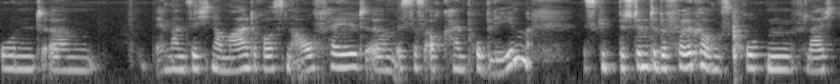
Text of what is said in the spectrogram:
und ähm, wenn man sich normal draußen aufhält, ähm, ist das auch kein Problem. Es gibt bestimmte Bevölkerungsgruppen, vielleicht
